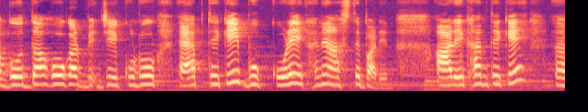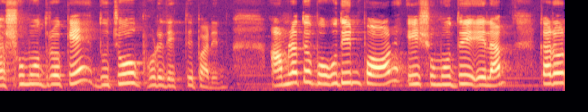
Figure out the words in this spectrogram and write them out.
আগোদা হোক আর যে কোনো অ্যাপ থেকেই বুক করে এখানে আসতে পারেন। আর এখান থেকে সমুদ্রকে দু চোখ ভরে দেখতে পারেন। আমরা তো বহুদিন পর এই সমুদ্রে এলাম, কারণ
